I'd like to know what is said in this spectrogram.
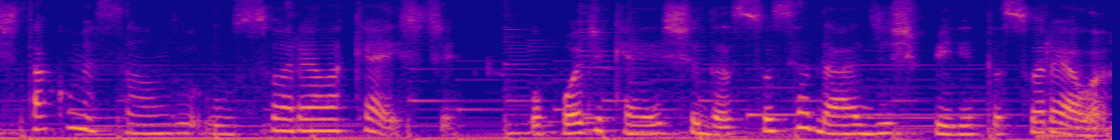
Está começando o Sorella Cast, o podcast da Sociedade Espírita Sorella.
